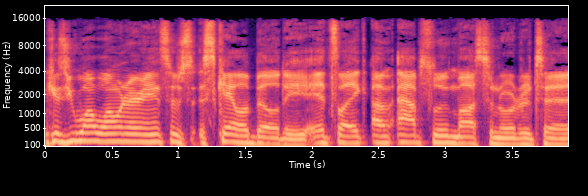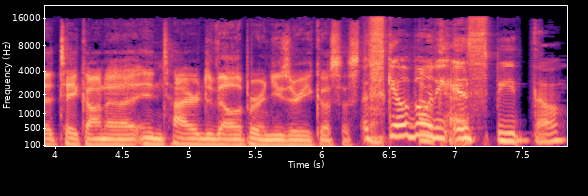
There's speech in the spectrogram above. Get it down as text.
because you want one word answers, scalability. It's like an absolute must in order to take on an entire developer and user ecosystem. Scalability Okay. is speed, though.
